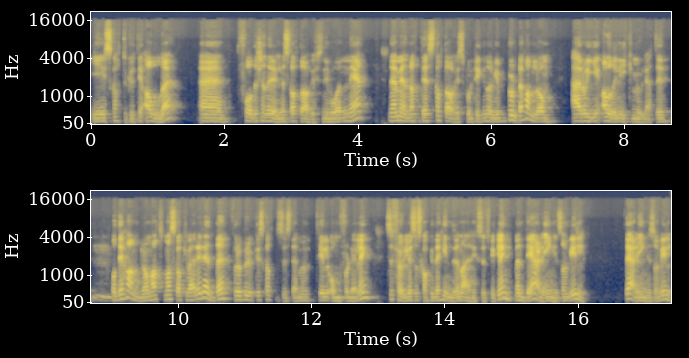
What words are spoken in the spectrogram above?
gi skattekutt til alle, eh, få det generelle skatte- og avgiftsnivået ned. Men jeg mener at det skatte- og avgiftspolitikken i Norge burde handle om, er å gi alle like muligheter. Mm. Og det handler om at man skal ikke være redde for å bruke skattesystemet til omfordeling. Selvfølgelig så skal ikke det hindre næringsutvikling, men det er det ingen som vil. Det er det ingen som vil.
